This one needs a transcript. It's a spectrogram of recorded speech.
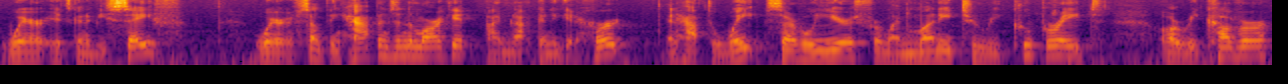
where it's going to be safe, where if something happens in the market, I'm not going to get hurt and have to wait several years for my money to recuperate or recover.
